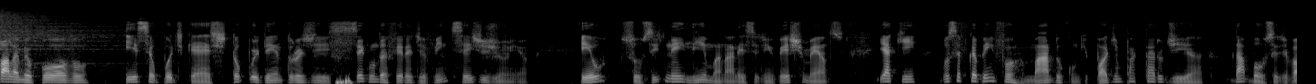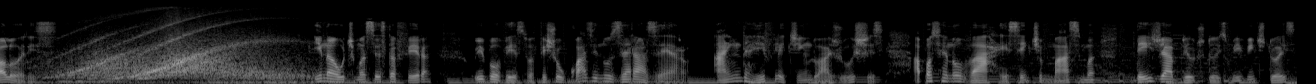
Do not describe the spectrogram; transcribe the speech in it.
Fala, meu povo! Esse é o podcast Tô por Dentro de segunda-feira, dia 26 de junho. Eu sou Sidney Lima, analista de investimentos, e aqui você fica bem informado com o que pode impactar o dia da Bolsa de Valores. E na última sexta-feira, o Ibovespa fechou quase no 0 a 0, ainda refletindo ajustes após renovar recente máxima desde abril de 2022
